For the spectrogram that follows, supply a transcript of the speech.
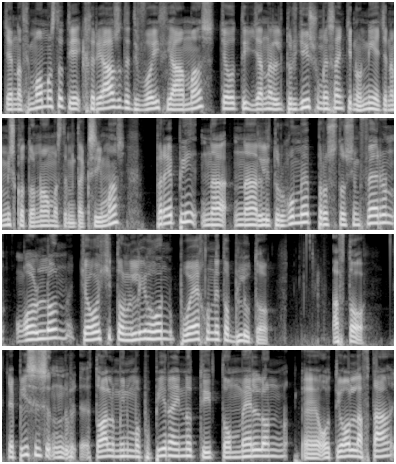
Και να θυμόμαστε ότι χρειάζονται τη βοήθειά μας και ότι για να λειτουργήσουμε σαν κοινωνία και να μην σκοτωνόμαστε μεταξύ μας, πρέπει να, να λειτουργούμε προς το συμφέρον όλων και όχι των λίγων που έχουν τον πλούτο. Αυτό. Επίσης το άλλο μήνυμα που πήρα είναι ότι το μέλλον, ε, ότι όλα αυτά,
